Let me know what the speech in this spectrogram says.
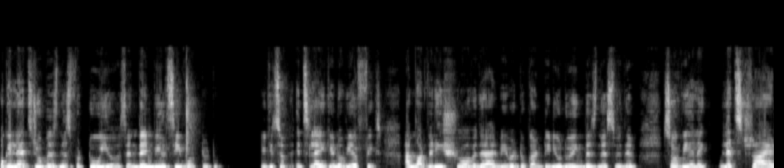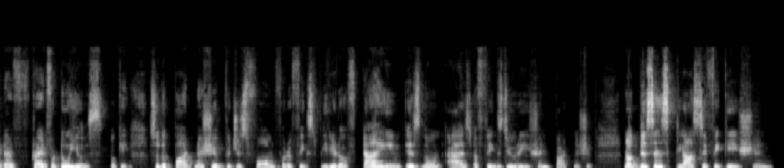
Okay, let's do business for two years and then we'll see what to do. Okay, so it's like, you know, we are fixed. I'm not very sure whether I'll be able to continue doing business with him. So we are like, let's try it, I've tried for two years. Okay, so the partnership which is formed for a fixed period of time is known as a fixed duration partnership. Now, this is classification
